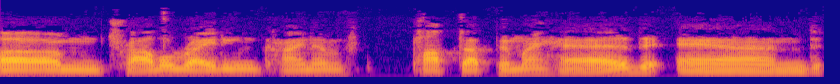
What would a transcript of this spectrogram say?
um, travel writing kind of popped up in my head and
